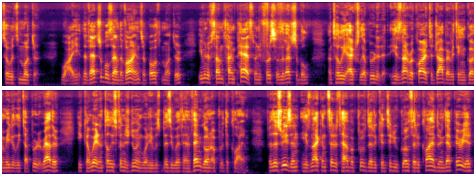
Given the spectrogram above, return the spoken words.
so it's mutter. Why? The vegetables and the vines are both mutter, even if some time passed when he first saw the vegetable until he actually uprooted it. He is not required to drop everything and go immediately to uproot it. Rather, he can wait until he's finished doing what he was busy with and then go and uproot the klayim. For this reason, he is not considered to have approved of the continued growth of the klayim during that period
